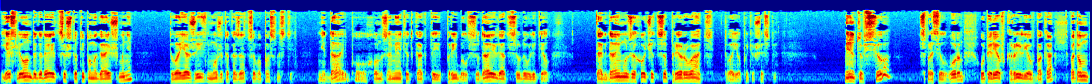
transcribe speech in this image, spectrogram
Если он догадается, что ты помогаешь мне, твоя жизнь может оказаться в опасности. Не дай бог, он заметит, как ты прибыл сюда или отсюда улетел. Тогда ему захочется прервать твое путешествие. «Это все?» — спросил ворон, уперев крылья в бока, потом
